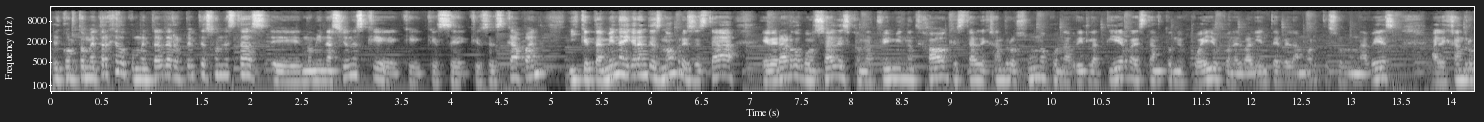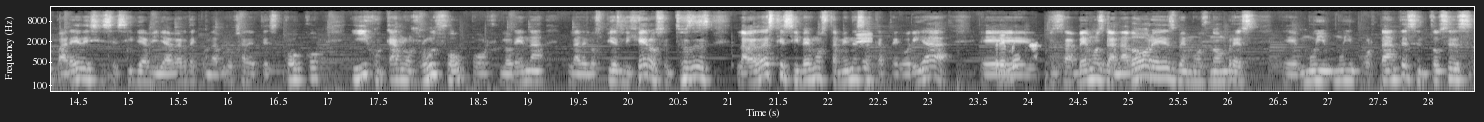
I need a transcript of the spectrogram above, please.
el cortometraje documental de repente son estas eh, nominaciones que, se, que, se, escapan y que también hay grandes nombres. Está Everardo González con A Three Minute Hawk, está Alejandro Zuno con Abrir la Tierra, está Antonio Cuello con El Valiente ve la Muerte solo una vez, Alejandro Paredes y Cecilia Villaverde con La Bruja de Texcoco y Juan Carlos Rulfo por Lorena, la de los pies ligeros. Entonces, la verdad es que si vemos también esa categoría, eh, pues, vemos ganadores, vemos nombres eh, muy, muy importantes. Entonces,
